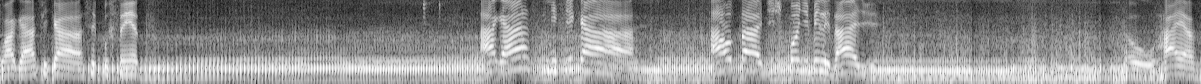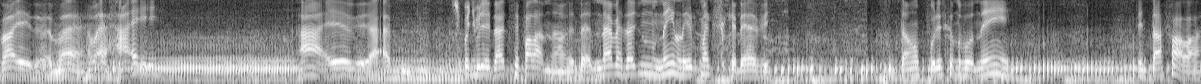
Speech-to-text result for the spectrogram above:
O HA fica 100% HA significa alta disponibilidade. Ou high vai high ah, é, disponibilidade você fala não. Na verdade, eu nem lembro como é que escreve. Então, por isso que eu não vou nem tentar falar.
